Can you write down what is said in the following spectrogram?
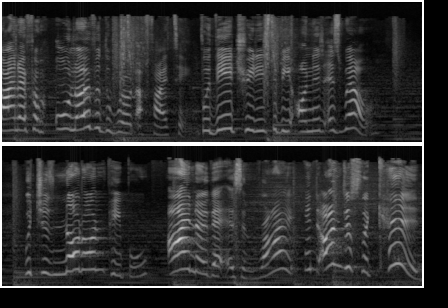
whānau from all over the world are fighting for their treaties to be honoured as well. Which is not on people. I know that isn't right, and I'm just a kid.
